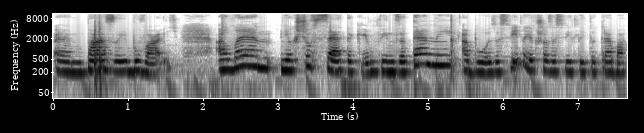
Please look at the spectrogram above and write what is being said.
ем, бази бувають. Але якщо все-таки він затемний або засвітлий, якщо засвітлий, то треба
